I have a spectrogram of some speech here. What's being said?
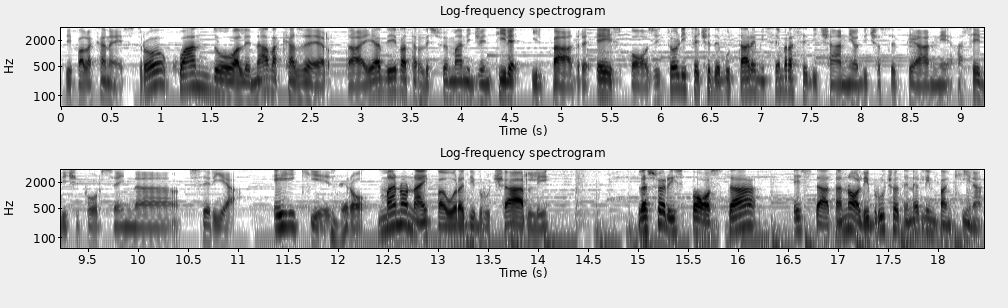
di, pallacanestro, quando allenava Caserta e aveva tra le sue mani Gentile il padre e Esposito, li fece debuttare mi sembra a 16 anni o 17 anni, a 16 forse in uh, Serie A. E gli chiesero, ma non hai paura di bruciarli? La sua risposta è stata, no, li brucio a tenerli in panchina.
